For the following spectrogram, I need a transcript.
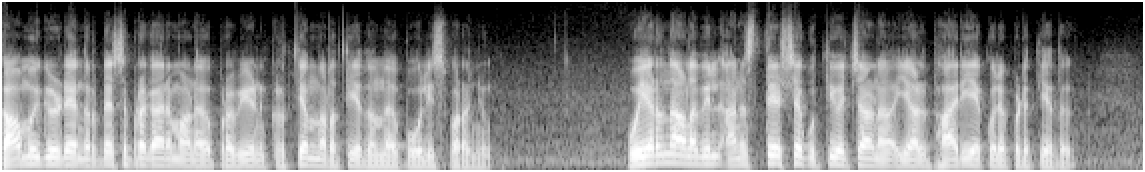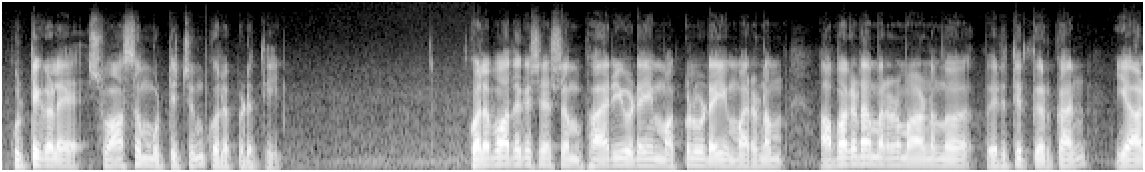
കാമുകിയുടെ നിർദ്ദേശപ്രകാരമാണ് പ്രവീൺ കൃത്യം നടത്തിയതെന്ന് പോലീസ് പറഞ്ഞു. ഉയർന്ന അളവിൽ അനസ്തേഷ്യ കുത്തിവെച്ചാണ് ഇയാൾ ഭാര്യയെ കൊലപ്പെടുത്തിയത്. കുട്ടികളെ ശ്വാസം മുട്ടിച്ചും കൊലപ്പെടുത്തി. കൊലപാതക ശേഷം ഭാര്യയുടെയും മക്കളുടെയും മരണം അപകട മരണമാണെന്ന് വരുത്തി തീർക്കാൻ ഇയാൾ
